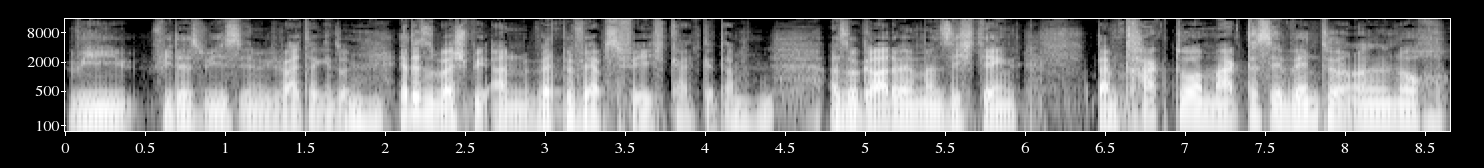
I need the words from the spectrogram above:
wie, wie das, wie es irgendwie weitergehen soll. Mhm. Ich hatte zum Beispiel an Wettbewerbsfähigkeit gedacht. Mhm. Also gerade wenn man sich denkt, beim Traktor mag das eventuell noch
